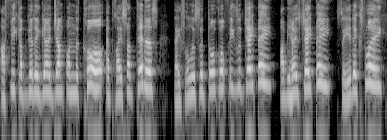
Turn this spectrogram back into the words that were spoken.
I think I'm gonna go jump on the court and play some tennis. Thanks for listening to Talk All Things with JP. I'm your host, JP. See you next week.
